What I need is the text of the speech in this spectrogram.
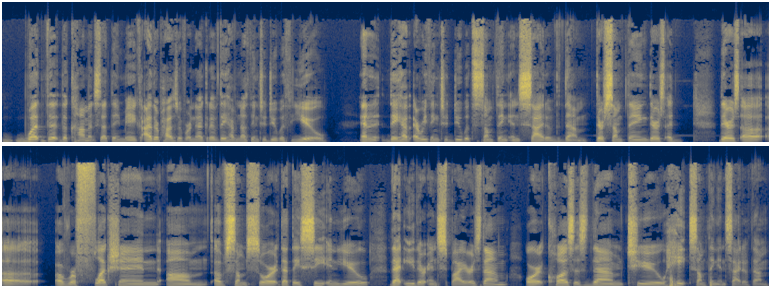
What the the comments that they make, either positive or negative, they have nothing to do with you. And they have everything to do with something inside of them. There's something there's a there's a a, a reflection um, of some sort that they see in you that either inspires them or it causes them to hate something inside of them.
